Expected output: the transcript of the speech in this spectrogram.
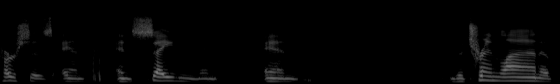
curses and, and Satan and, and the trend line of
